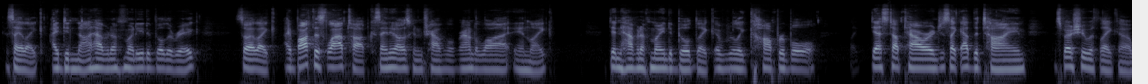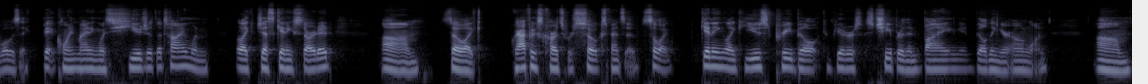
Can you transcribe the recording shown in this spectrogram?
because i like i did not have enough money to build a rig. So i like i bought this laptop because i knew i was going to travel around a lot and like didn't have enough money to build like a really comparable like desktop tower. And just like at the time especially with like uh, what was it? Bitcoin mining was huge at the time when we're like just getting started. Um so like graphics cards were so expensive. So like getting like used pre-built computers was cheaper than buying and building your own one. Um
